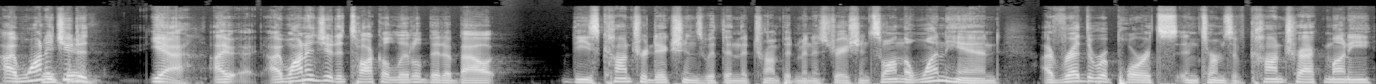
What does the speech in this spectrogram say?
I wanted you to, yeah, I I wanted you to talk a little bit about these contradictions within the Trump administration. So on the one hand, I've read the reports in terms of contract money.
